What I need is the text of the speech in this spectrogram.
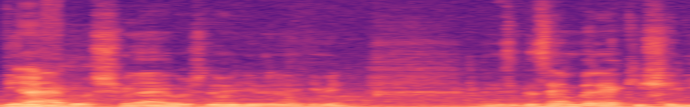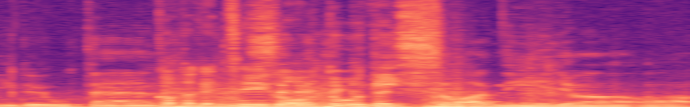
Világos, világos, de hogy, hogy, hogy ezek az emberek is egy idő után Kapnak egy cégautót, visszaadni így a, a,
